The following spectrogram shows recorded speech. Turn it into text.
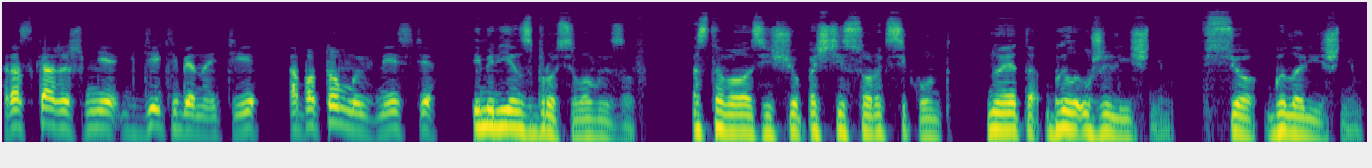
расскажешь мне, где тебя найти, а потом мы вместе Эмильен сбросила вызов. Оставалось еще почти 40 секунд, но это было уже лишним. Все было лишним.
